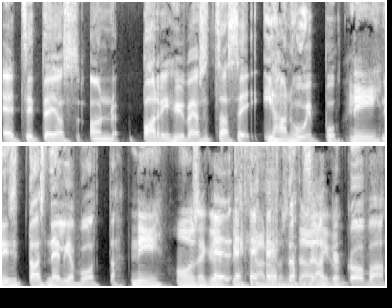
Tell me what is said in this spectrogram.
Et sitten jos on pari hyvä, jos et saa se ihan huippu, Niin. niin sitten taas neljä vuotta. Niin, on se kyllä Et- pitkä on Sitä se on aika niinku, kova.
